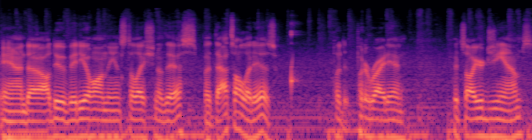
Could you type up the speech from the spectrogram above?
And uh, I'll do a video on the installation of this, but that's all it is. Put it, put it right in. Fits all your GMs.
